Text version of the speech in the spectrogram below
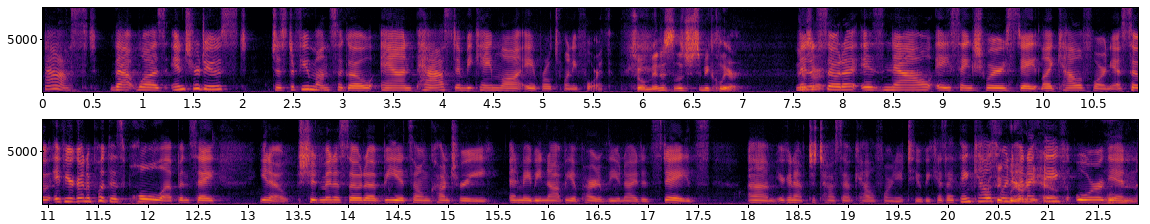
passed that was introduced just a few months ago and passed and became law April 24th. so Minnesota, let's just to be clear. 'Cause I- Minnesota is now a sanctuary state like California. So if you're going to put this poll up and say, you know, should Minnesota be its own country and maybe not be a part of the United States? Um, you're going to have to toss out California too, because I think we California and I think have. Oregon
